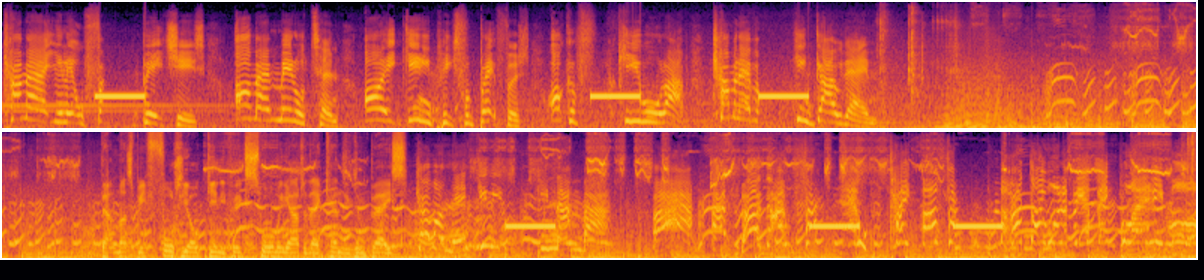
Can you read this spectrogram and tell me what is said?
Come out, you little f- bitches! I'm Ant Middleton. I eat guinea pigs for breakfast. I can f you all up. Come and have a fing go then. That must be 40 old guinea pigs swarming out of their Kensington base. Come on then, give me your fing number. Ah! ah oh, no, fuck no! Take my f- I don't want to be a big boy anymore!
